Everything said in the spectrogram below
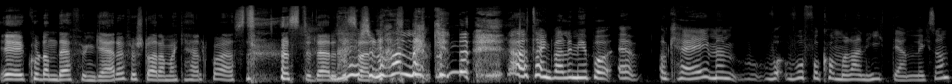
Eh, Hvordan det fungerer, forstår jeg meg ikke helt på. Jeg studerer dessverre Nei, jeg ikke. Jeg har tenkt veldig mye på eh, OK, men hvorfor kommer den hit igjen, liksom?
